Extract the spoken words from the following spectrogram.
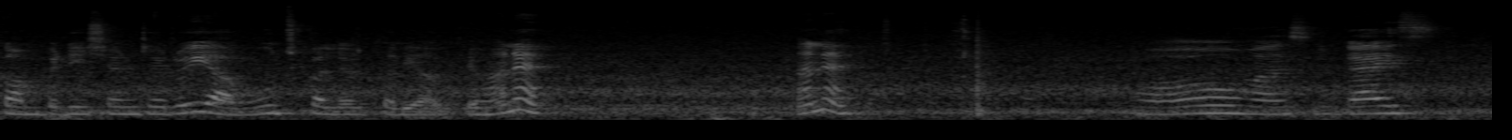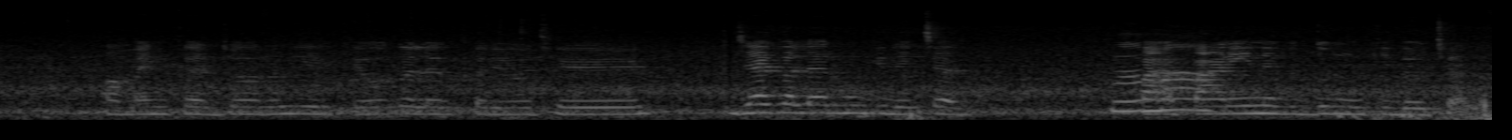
કોમ્પિટિશન છે રૂહી આવું જ કલર કરી આવતી હા ને હને? ને ઓ મસ્ત. ગાઈસ કમેન્ટ કરજો રૂહીએ કેવો કલર કર્યો છે? જ્યાં કલર મૂકી દે ચાલ. પાણીને બધું મૂકી દો ચાલો.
